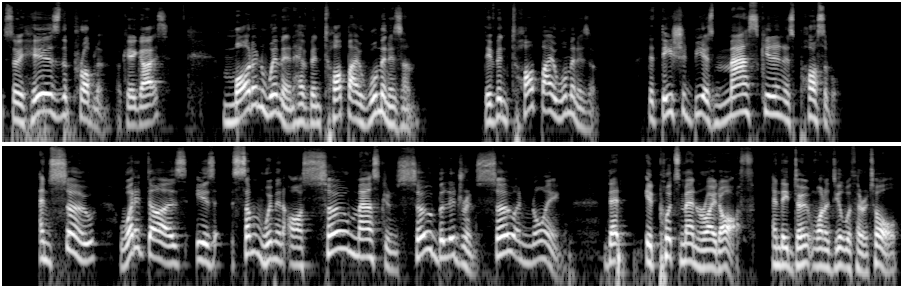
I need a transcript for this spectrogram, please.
So here's the problem, okay, guys? Modern women have been taught by womanism. They've been taught by womanism that they should be as masculine as possible. And so, what it does is some women are so masculine, so belligerent, so annoying that it puts men right off and they don't want to deal with her at all.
